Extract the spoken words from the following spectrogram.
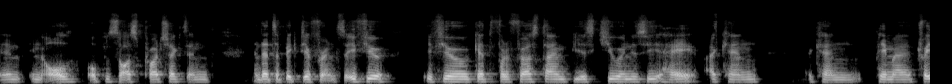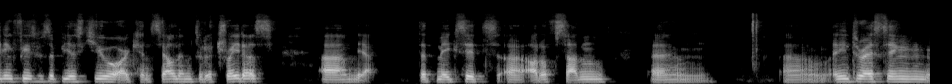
in, in all open source projects and, and that's a big difference. So if you, if you get for the first time BSQ and you see, hey, I can I can pay my trading fees with the BSQ or I can sell them to the traders. Um, yeah, that makes it uh, out of sudden um, um, an interesting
